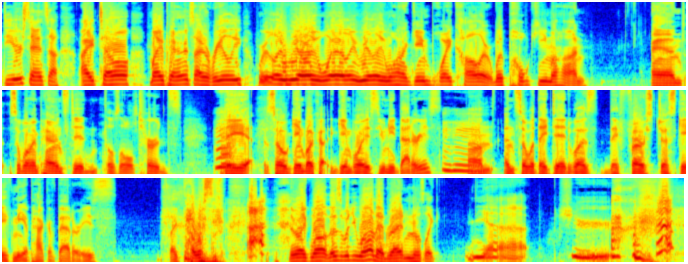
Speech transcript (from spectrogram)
Dear Santa, I tell my parents I really, really, really, really, really want a Game Boy Color with Pokemon. And so what my parents did, those little turds, they so Game Boy Game Boys you need batteries, um, and so what they did was they first just gave me a pack of batteries, like that was they were like, well, this is what you wanted, right? And I was like, yeah, sure.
